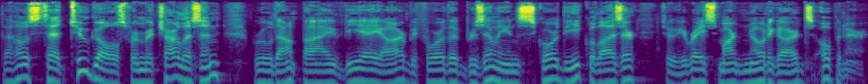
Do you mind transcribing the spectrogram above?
The hosts had two goals from Richarlison, ruled out by VAR before the Brazilians scored the equalizer to erase Martin Odegaard's opener.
